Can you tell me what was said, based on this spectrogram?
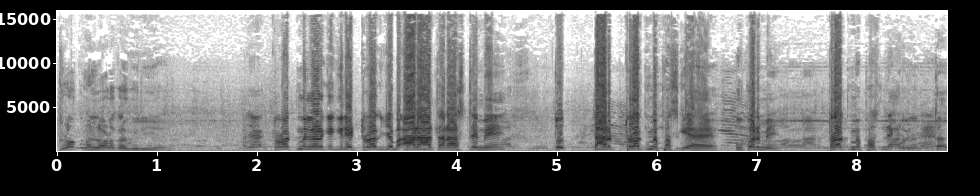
ट्रक में लड़ कर गिरी है। अच्छा ट्रक में लड़के गिरे ट्रक जब आ रहा था रास्ते में तो तार ट्रक में फंस गया है ऊपर में। ट्रक में फंसने की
